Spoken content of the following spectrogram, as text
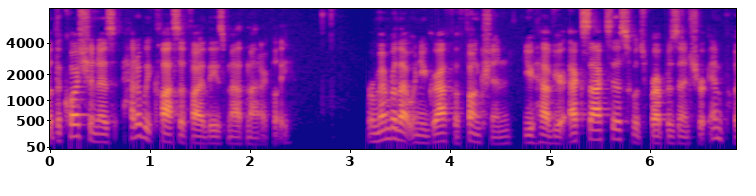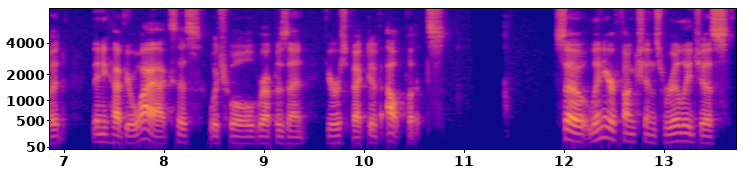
But the question is, how do we classify these mathematically? Remember that when you graph a function, you have your x-axis, which represents your input, then you have your y-axis, which will represent your respective outputs. So linear functions really just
